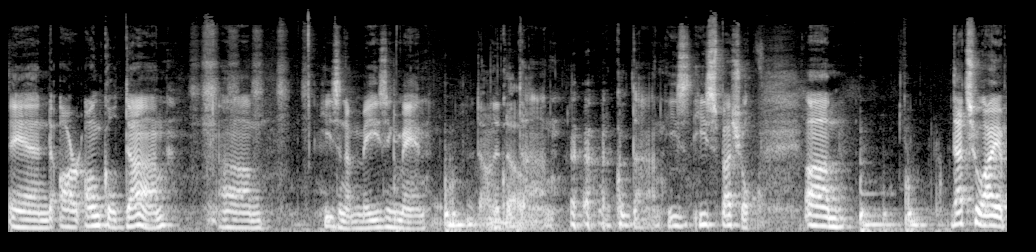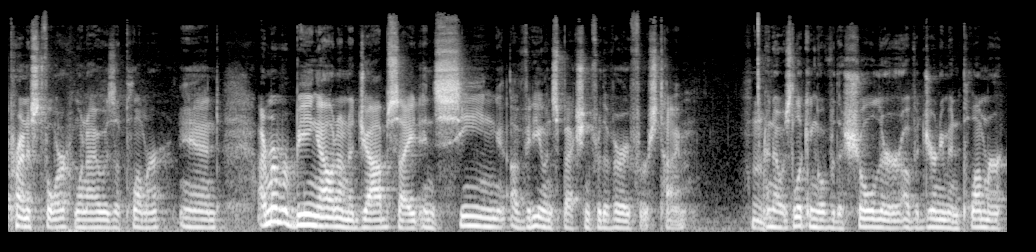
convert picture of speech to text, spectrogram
And our uncle Don, um, he's an amazing man. Don Uncle. Don. Uncle Don. He's he's special. Um, that's who I apprenticed for when I was a plumber. And I remember being out on a job site and seeing a video inspection for the very first time. And I was looking over the shoulder of a journeyman plumber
